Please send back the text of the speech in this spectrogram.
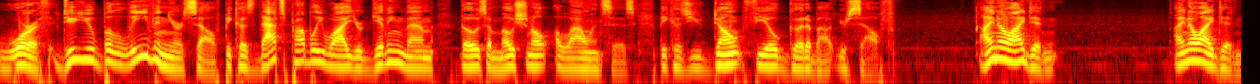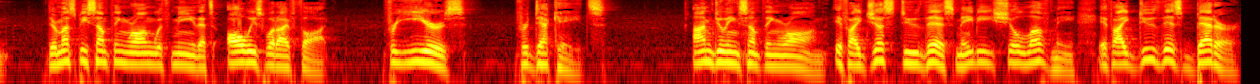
worth? Do you believe in yourself? Because that's probably why you're giving them those emotional allowances because you don't feel good about yourself. I know I didn't. I know I didn't. There must be something wrong with me. That's always what I've thought for years, for decades. I'm doing something wrong. If I just do this, maybe she'll love me. If I do this better,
